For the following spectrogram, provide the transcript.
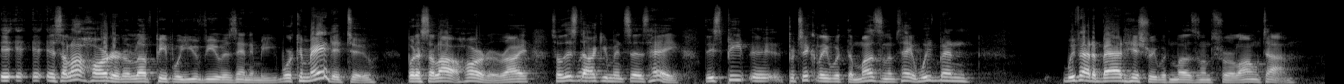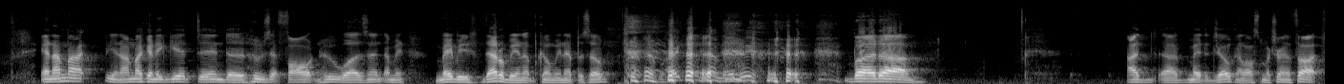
it, it, it's a lot harder to love people you view as enemy. We're commanded to, but it's a lot harder, right? So this document says, hey, these people, particularly with the Muslims, hey, we've been we've had a bad history with Muslims for a long time. And I'm not, you know, I'm not going to get into who's at fault and who wasn't. I mean, maybe that'll be an upcoming episode. right? Yeah, maybe. but um, I, I made a joke and I lost my train of thought.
